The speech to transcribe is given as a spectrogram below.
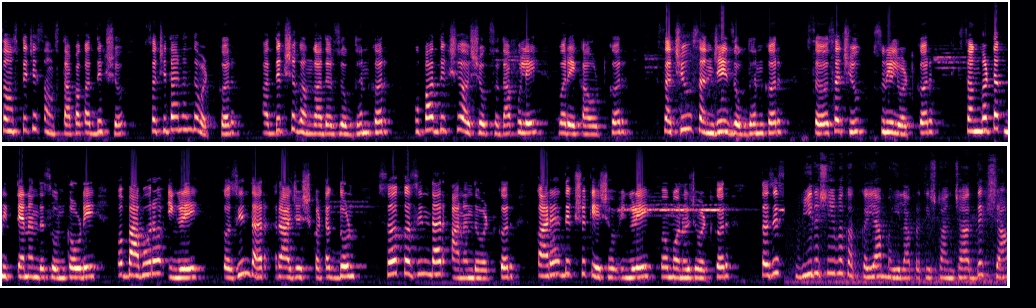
संस्थेचे संस्थापक अध्यक्ष सच्चिदानंद वटकर अध्यक्ष गंगाधर जोगधनकर उपाध्यक्ष अशोक सदाफुले व रेखा ओटकर सचिव संजय जोगधनकर सहसचिव सुनील वटकर संघटक नित्यानंद सोनकवडे व बाबूराव इंगळे कझिनदार राजेश कटकदोंड सहकझिनदार आनंद वटकर कार्याध्यक्ष केशव इंगळे व मनोज वटकर तसेच वीरशैव कक्कया महिला प्रतिष्ठानच्या अध्यक्षा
